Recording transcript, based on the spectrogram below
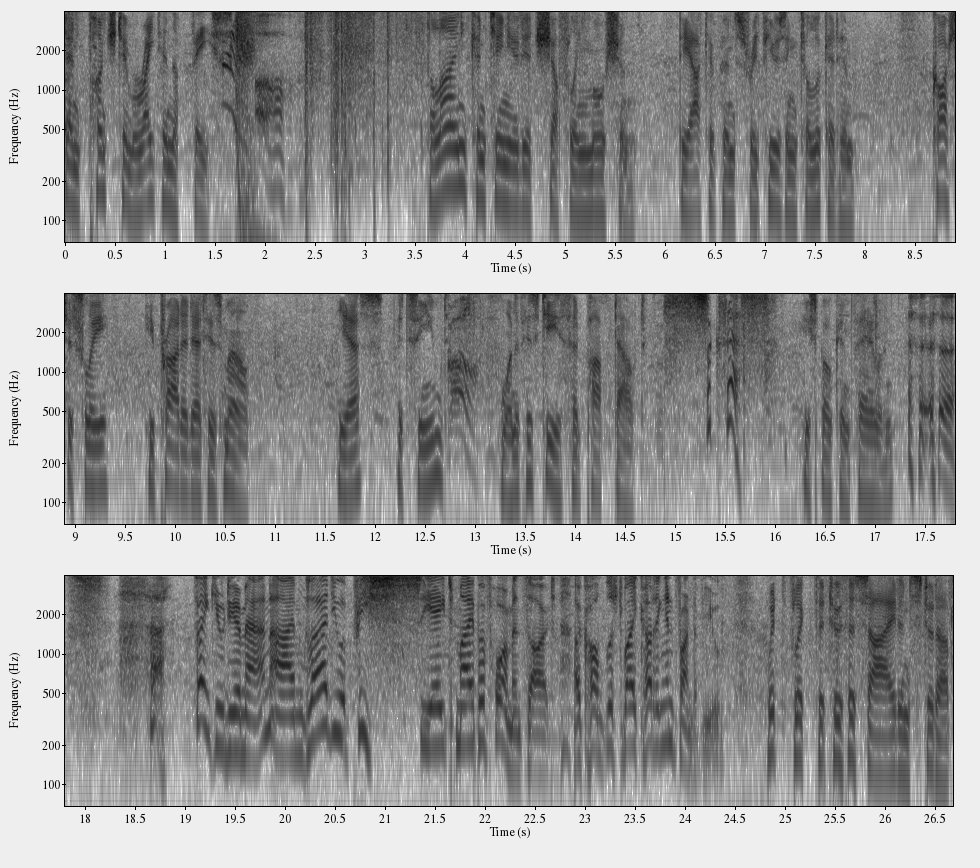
then punched him right in the face. The line continued its shuffling motion, the occupants refusing to look at him. Cautiously, he prodded at his mouth. Yes, it seemed, one of his teeth had popped out. Success! He spoke in Thank you, dear man. I'm glad you appreciate my performance art, accomplished by cutting in front of you. Wit flicked the tooth aside and stood up,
